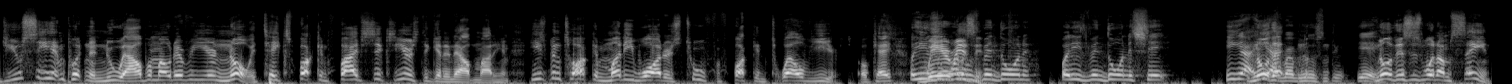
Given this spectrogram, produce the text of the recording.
do you see him putting a new album out every year no it takes fucking five six years to get an album out of him he's been talking muddy waters too for fucking 12 years okay But he's Where the one is who's it been doing it. But he's been doing the shit. He got, No, he got that- yeah. No, this is what I'm saying.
